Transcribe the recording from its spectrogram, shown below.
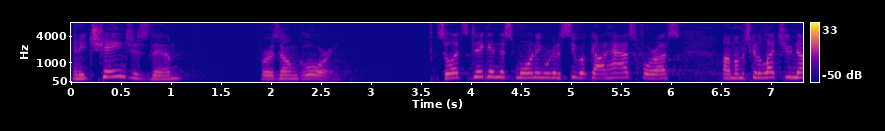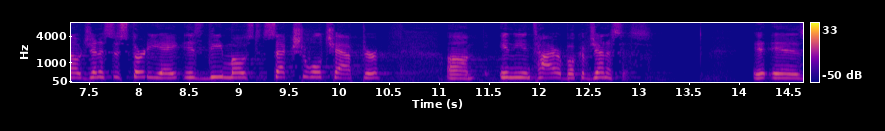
and he changes them for his own glory. So let's dig in this morning. We're going to see what God has for us. Um, I'm just going to let you know Genesis 38 is the most sexual chapter um, in the entire book of Genesis. It is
